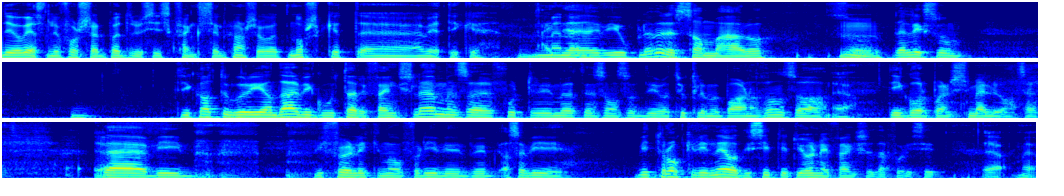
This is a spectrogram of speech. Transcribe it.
det er jo vesentlig forskjell på et russisk fengsel kanskje og et norsk et. eh, Jeg vet ikke. Nei, Men det, vi opplever det samme her òg. Mm. det er liksom De kategoriene der vi godtar i fengselet, men så fort vi møter en sånn som driver og tukler med barn og sånn, så ja. de går på en smell uansett. Ja. Det, vi, vi føler ikke noe fordi vi, vi Altså, vi, vi tråkker de ned, og de sitter i et hjørne i fengselet. Der får de sitte. Ja, ja.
